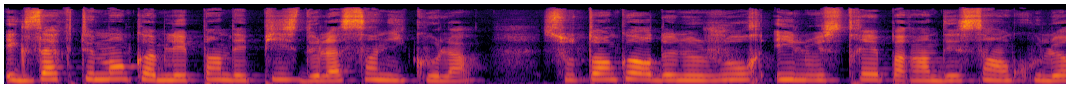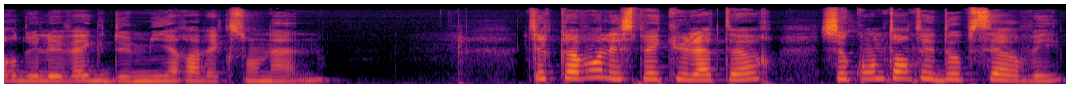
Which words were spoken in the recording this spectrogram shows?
exactement comme les pains d'épices de la Saint-Nicolas sont encore de nos jours illustrés par un dessin en couleur de l'évêque de Myre avec son âne. Dire qu'avant les spéculateurs se contentaient d'observer,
